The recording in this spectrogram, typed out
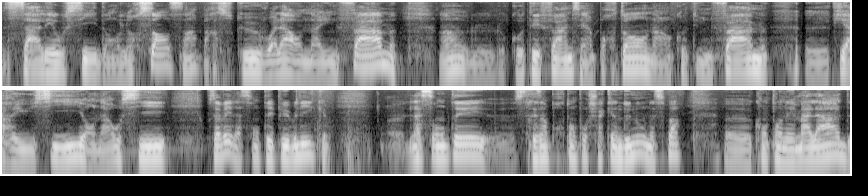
ça allait aussi dans leur sens, hein, parce que voilà, on a une femme, hein, le, côté femme c'est important, on a un côté une femme euh, qui a réussi, on a aussi, vous savez, la santé publique, euh, la santé euh, c'est très important pour chacun de nous, n'est-ce pas? Quand on est malade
